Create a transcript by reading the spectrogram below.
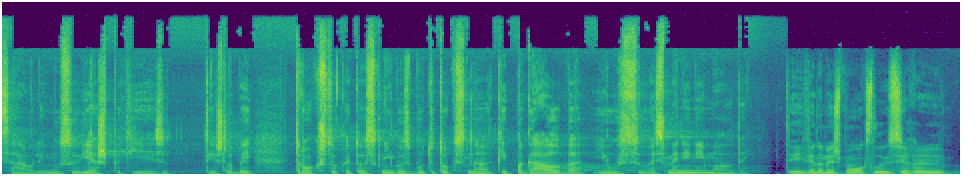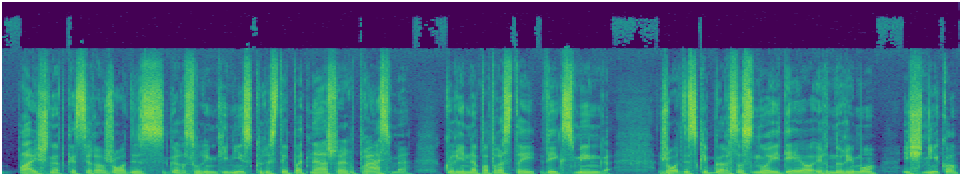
saulę, į mūsų viešpatį Jėzų. Tai aš labai trokštų, kad tos knygos būtų toks, na, kaip pagalba jūsų asmeniniai maldai. Tai viename iš pamokslų jūs ir paaiškinat, kas yra žodis garsų rinkinys, kuris taip pat neša ir prasme, kuri nepaprastai veiksminga. Žodis kaip garsas nuaidėjo ir nurimo, išnyko,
